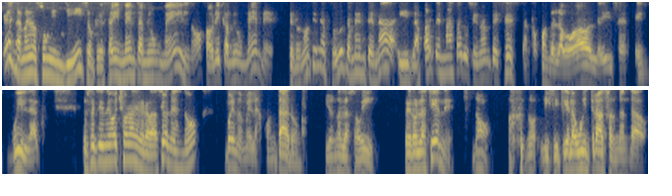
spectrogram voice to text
es al menos un indicio, que sea invéntame un mail, ¿no? Fabrícame un meme, pero no tiene absolutamente nada. Y la parte más alucinante es esta, ¿no? Cuando el abogado le dice en Willax, usted tiene ocho horas de grabaciones, ¿no? Bueno, me las contaron, yo no las oí pero las tiene. No, ¿no? Ni siquiera WinTransfer me han dado.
